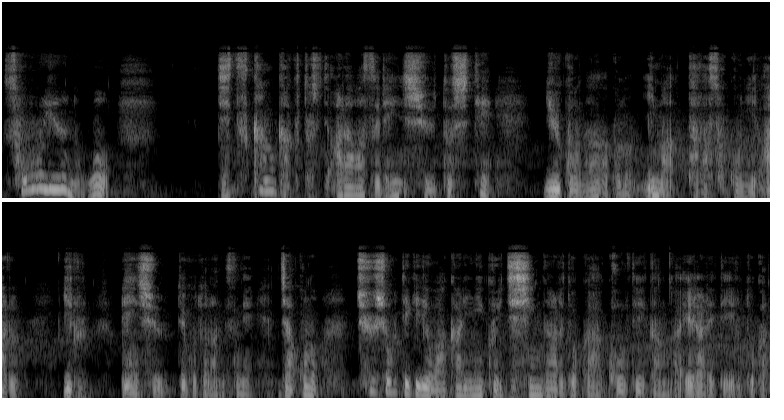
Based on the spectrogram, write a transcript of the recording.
そういうのを実感覚として表す練習として有効なのがこの今、ただそこにある、いる練習ということなんですね。じゃあこの抽象的で分かりにくい自信があるとか肯定感が得られているとか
